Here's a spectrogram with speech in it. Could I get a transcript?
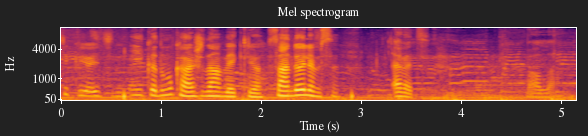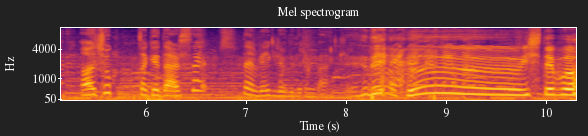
çıkıyor içinden. ilk adımı karşıdan bekliyor. Sen de öyle misin? Evet. Vallahi. Ama çok tak ederse devreye girebilirim belki. Değil mi? Hıı, işte bu.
